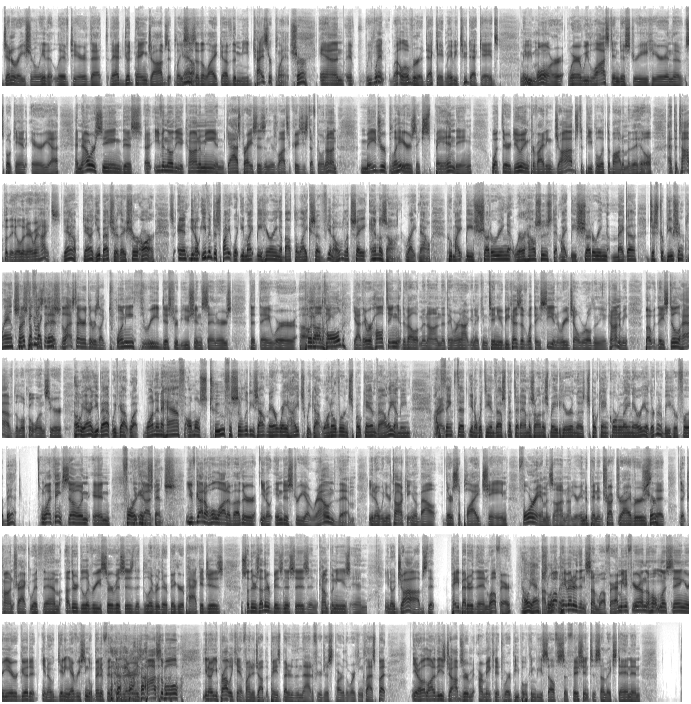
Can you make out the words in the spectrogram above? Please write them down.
generationally that lived here that they had good paying jobs at places Yeah. of the like of the Mead Kaiser plant. Sure. And if we went well over a decade, maybe two decades, maybe more, where we lost industry here in the Spokane area. And now we're seeing this, uh, even though the economy and gas prices and there's lots of crazy stuff going on, major players expanding what they're doing, providing jobs to people at the bottom of the hill, at the top of the hill in Airway Heights. Yeah, yeah, you betcha. They sure are. And, you know, even despite what you might be hearing about the likes of, you know, let's say Amazon right now, who might be shuttering warehouses, that might be shuttering mega distribution plants and Well, I think stuff like the, this. the last I heard there was like 23 distribution centers that they were uh, Put on hold? Yeah, they were halting development on that they were not going to continue because of what they see in the retail world and the economy. But they still have the local ones here. Oh yeah, you bet. We've got what one and a half, almost two facilities out in Airway Heights. We got one over in Spokane Valley. I mean, I think that you know with the investment that Amazon has made here in the Spokane Coeur d'Alene area, they're going to be here for a bit. Well, I think so. And and For you've got- instance, you've got a whole lot of other you know industry around them you know when you're talking about their supply chain for amazon your independent truck drivers Sure. that that contract with them other delivery services that deliver their bigger packages so there's other businesses and companies and you know jobs that pay better than welfare oh yeah, um, well, pay better than some welfare. I mean, if you're on the homeless thing or you're good at, you know, getting every single benefit that there is possible, you know, you probably can't find a job that pays better than that if you're just part of the working class. But, you know, a lot of these jobs are, are making it to where people can be self sufficient to some extent. And,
